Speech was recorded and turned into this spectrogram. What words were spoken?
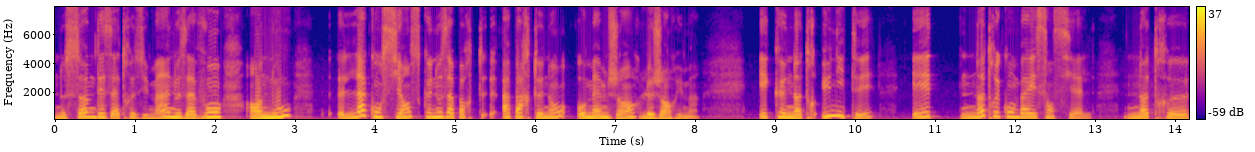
nous sommes des êtres humains, nous avons en nous la conscience que nous appartenons au même genre, le genre humain, et que notre unité est notre combat essentiel, notre,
